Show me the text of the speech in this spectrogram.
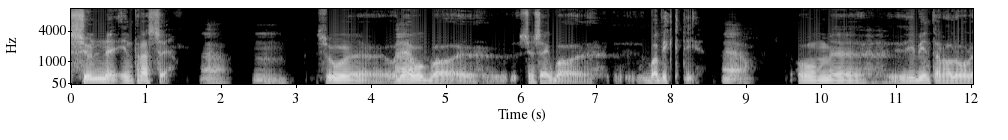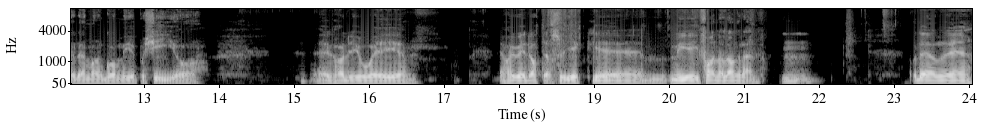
sunne interesser. Ja. Mm. Så, eh, og det òg var eh, Syns jeg var, var viktig. Ja. Om i vinterhalvåret der man går mye på ski og Jeg hadde jo ei Jeg har jo ei datter som gikk eh, mye i Fana langrenn. Mm. Og der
